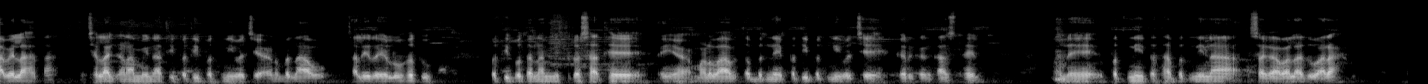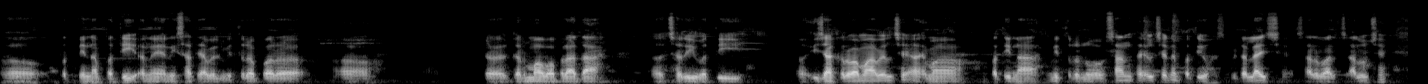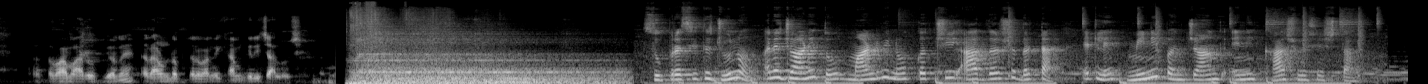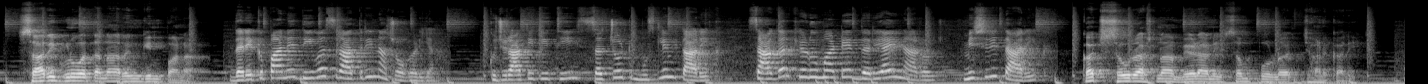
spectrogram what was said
આવેલા હતા. છેલ્લા ઘણા મહિનાથી પતિ પત્ની વચ્ચે અણબનાવ ચાલી રહેલું હતું. પતિ પોતાના મિત્ર સાથે અહીંયા મળવા આવતા બંને પતિ પત્ની વચ્ચે ઘરકંકાસ થયેલ અને પત્ની તથા પત્નીના સગાવાલા દ્વારા પત્નીના પતિ અને એની સાથે આવેલ મિત્ર પર ઘરમાં વપરાતા છરી વતી ઈજા કરવામાં આવેલ છે. એમાં પતિના મિત્રનું અવસાન થયેલ છે અને પતિ હોસ્પિટલાઇઝ છે. સારવાર ચાલુ છે. તમામ આરોપીઓને રાઉન્ડ અપ કરવાની કામગીરી ચાલુ છે. સુપ્રસિદ્ધ જૂનો અને જાણીતો માંડવીનો કચ્છી આદર્શ દટ્ટા એટલે મિની પંચાંગ એની ખાસ વિશેષતા. સારી ગુણવત્તાના રંગીન પાના. દરેક પાને દિવસ રાત્રિના ચોઘડિયા. ગુજરાતી તિથિ સચોટ મુસ્લિમ તારીખ સાગર ખેડુ માટે દરિયાઈ રોજ મિશ્રી તારીખ. કચ્છ સૌરાષ્ટ્રના મેળાની સંપૂર્ણ જાણકારી.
